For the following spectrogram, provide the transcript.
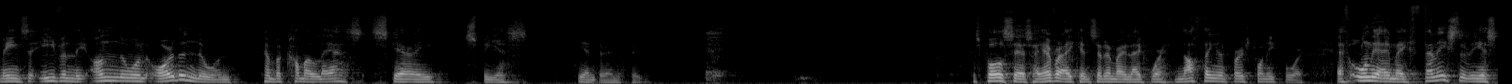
means that even the unknown or the known can become a less scary space to enter into. Because Paul says, However, I consider my life worth nothing in verse 24, if only I may finish the race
